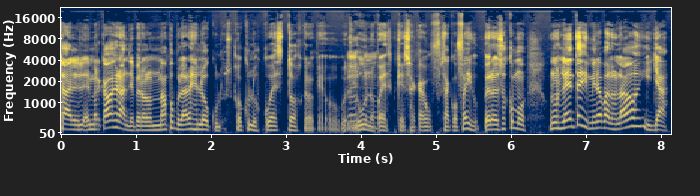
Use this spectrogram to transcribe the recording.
O sea, el, el mercado es grande, pero los más populares es el Oculus. Oculus Quest 2 creo que. O el 1 pues, que saca, sacó Facebook. Pero eso es como unos lentes y mira para los lados y ya.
